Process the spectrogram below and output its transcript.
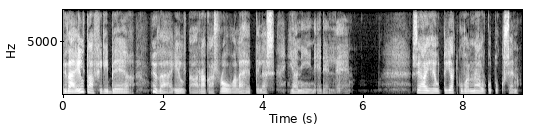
Hyvää iltaa, Philibert. Hyvää iltaa, rakas rouva lähettiläs, ja niin edelleen. Se aiheutti jatkuvan nalkutuksen –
